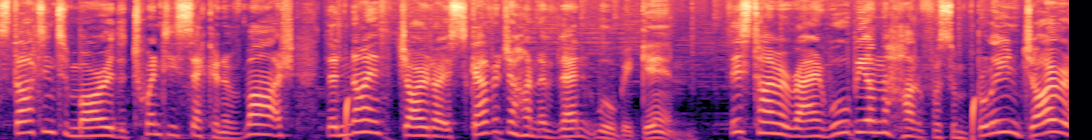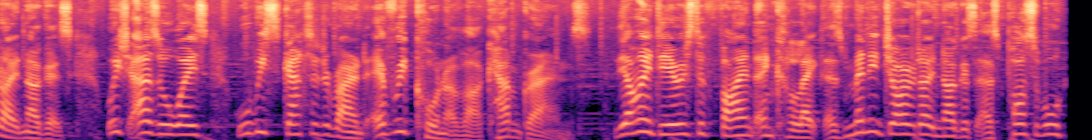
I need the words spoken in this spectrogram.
Starting tomorrow the 22nd of March, the 9th Gyroidite Scavenger Hunt event will begin. This time around we'll be on the hunt for some balloon gyroidite nuggets, which as always will be scattered around every corner of our campgrounds. The idea is to find and collect as many gyroidite nuggets as possible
